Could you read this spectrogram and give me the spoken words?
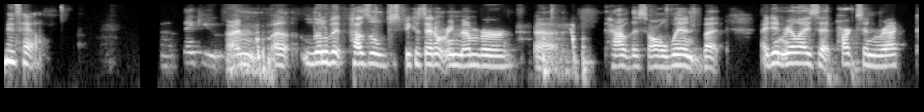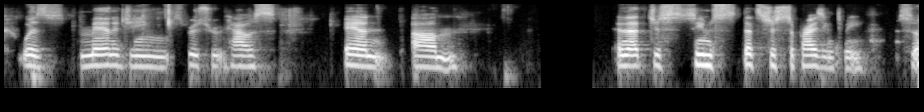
Ms. Hale. Thank you. I'm a little bit puzzled just because I don't remember uh, how this all went, but I didn't realize that Parks and Rec was managing Spruce Root House. And um, and that just seems, that's just surprising to me. So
